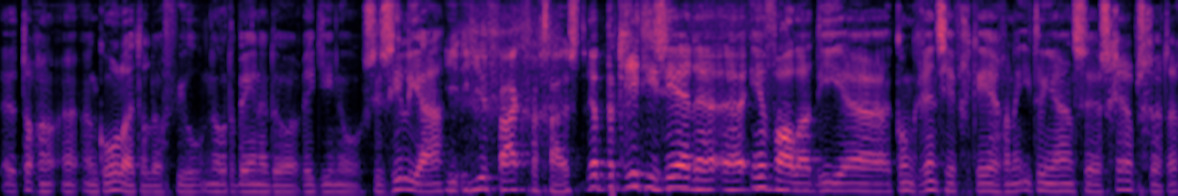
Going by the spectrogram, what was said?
eh, toch een, een goal uit de lucht viel, notabene door Regino Sicilia. Hier, hier vaak verguisd. De bekritiseerde eh, invaller die eh, concurrentie heeft gekregen van een Italiaanse scherpschutter.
